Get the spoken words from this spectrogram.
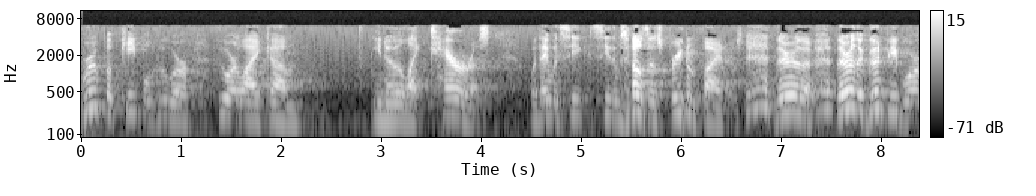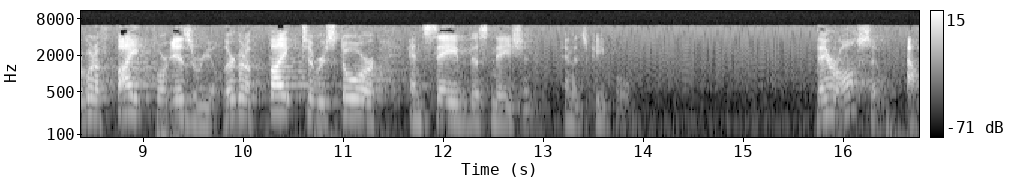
group of people who are who are like, um, you know, like terrorists. Where they would see, see themselves as freedom fighters. They're the, they're the good people who are going to fight for Israel. They're going to fight to restore and save this nation and its people. They're also out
